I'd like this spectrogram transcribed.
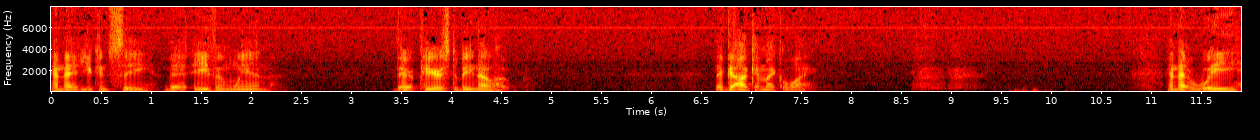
and that you can see that even when there appears to be no hope, that God can make a way. And that we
